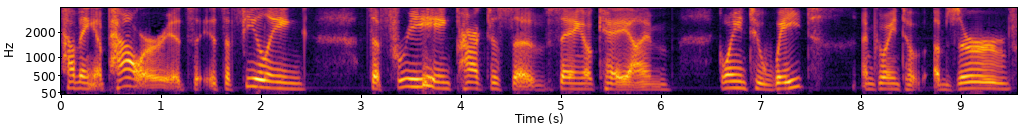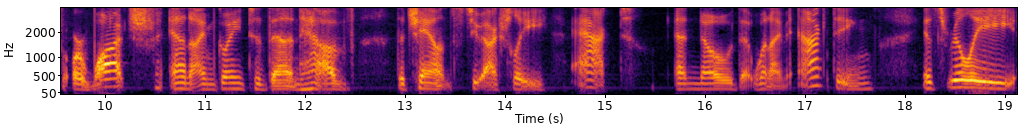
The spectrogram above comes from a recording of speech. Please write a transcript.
having a power. It's it's a feeling. It's a freeing practice of saying, okay, I'm going to wait. I'm going to observe or watch, and I'm going to then have the chance to actually act and know that when I'm acting, it's really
